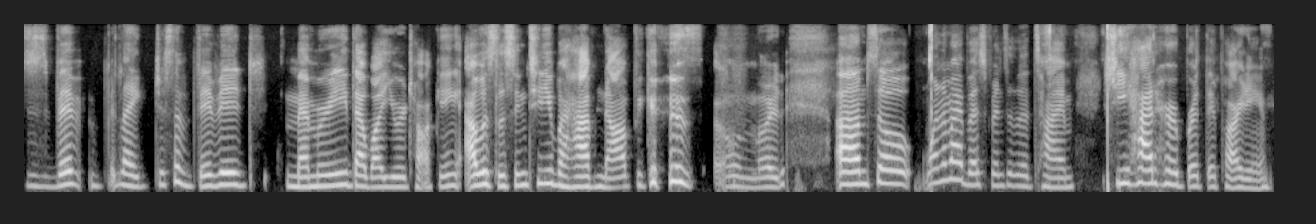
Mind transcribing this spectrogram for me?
Just viv- like just a vivid memory that while you were talking, I was listening to you but have not because oh lord. Um so one of my best friends at the time, she had her birthday party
